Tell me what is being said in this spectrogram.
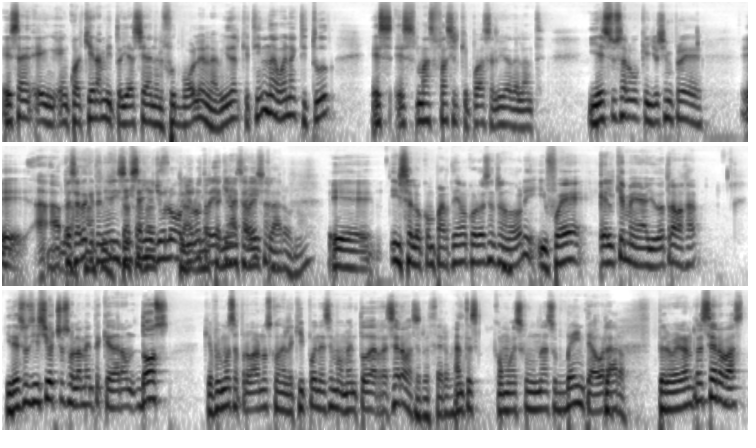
esa en, en cualquier ámbito, ya sea en el fútbol, en la vida, el que tiene una buena actitud es, es más fácil que pueda salir adelante. Y eso es algo que yo siempre, eh, a, a pesar de que tenía sus 16 años, yo lo, claro, yo lo traía aquí en la ahí, cabeza. claro, ¿no? Eh, y se lo compartí, me acuerdo de ese entrenador, y, y fue él que me ayudó a trabajar. Y de esos 18 solamente quedaron dos que fuimos a probarnos con el equipo en ese momento de reservas. De reservas. Antes, como es una sub-20 ahora. Claro. Pero eran reservas.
